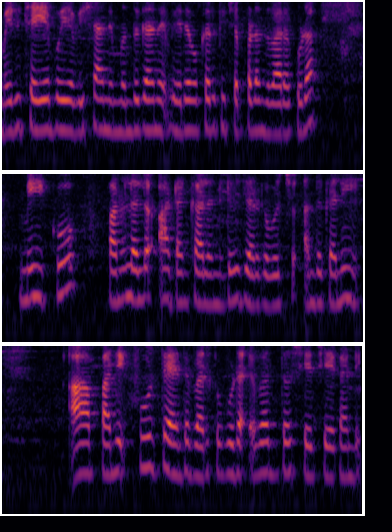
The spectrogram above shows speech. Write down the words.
మీరు చేయబోయే విషయాన్ని ముందుగానే వేరే ఒకరికి చెప్పడం ద్వారా కూడా మీకు పనులలో ఆటంకాలు అనేటివి జరగవచ్చు. అందుకని ఆ పని పూర్తి అయ్యేంత వరకు కూడా ఎవరితో షేర్ చేయకండి.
